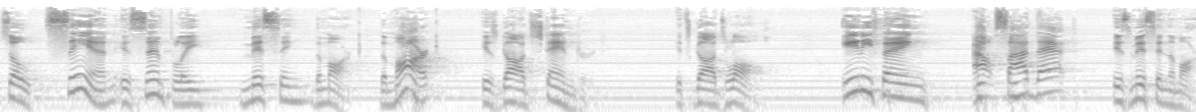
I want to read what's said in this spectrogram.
So sin is simply missing the mark. The mark is God's standard, it's God's law. Anything outside that is missing the mark.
